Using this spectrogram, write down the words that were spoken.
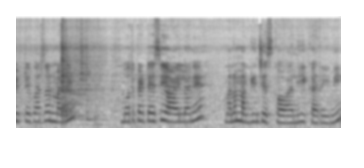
ఫిఫ్టీ పర్సెంట్ మళ్ళీ మూత పెట్టేసి ఆయిల్లోనే మనం మగ్గించేసుకోవాలి ఈ కర్రీని.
